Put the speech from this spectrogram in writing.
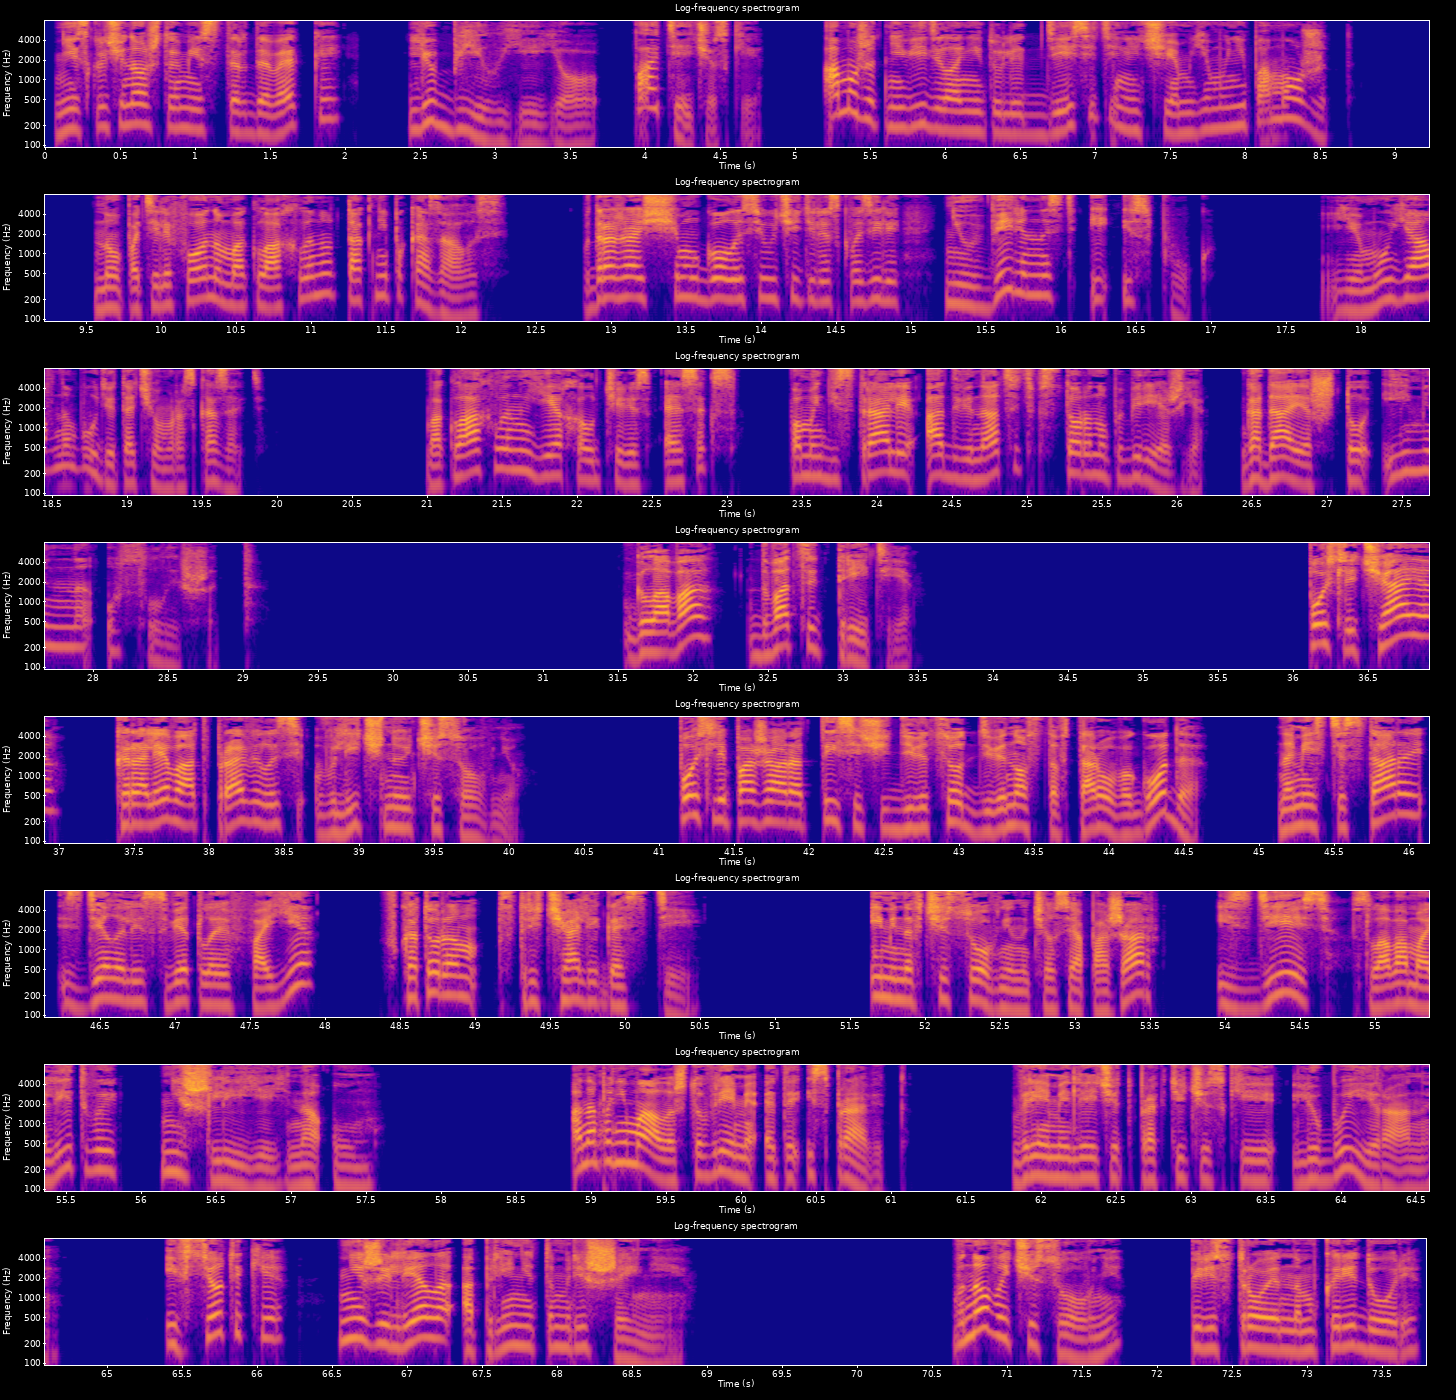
Не исключено, что мистер Девеккей любил ее по-отечески, а может, не видел Аниту лет десять и ничем ему не поможет. Но по телефону Маклахлену так не показалось. В дрожащем голосе учителя сквозили неуверенность и испуг. Ему явно будет о чем рассказать. Маклахлен ехал через Эссекс по магистрали А12 в сторону побережья, гадая, что именно услышит. Глава Двадцать третье. После чая королева отправилась в личную часовню. После пожара 1992 года На месте старой сделали светлое фойе, в котором встречали гостей. Именно в часовне начался пожар, и здесь слова молитвы не шли ей на ум. Она понимала, что время это исправит. Время лечит практически любые раны. И все-таки не жалела о принятом решении. В новой часовне, перестроенном коридоре,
